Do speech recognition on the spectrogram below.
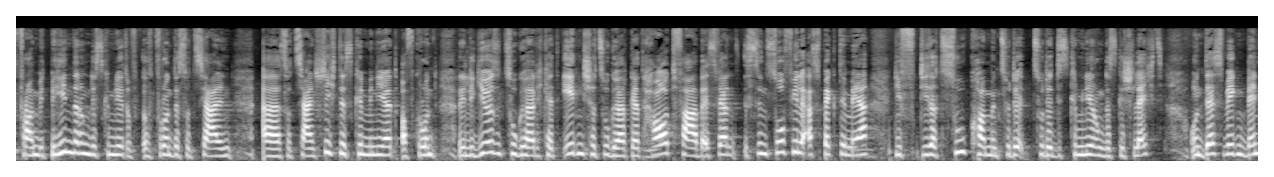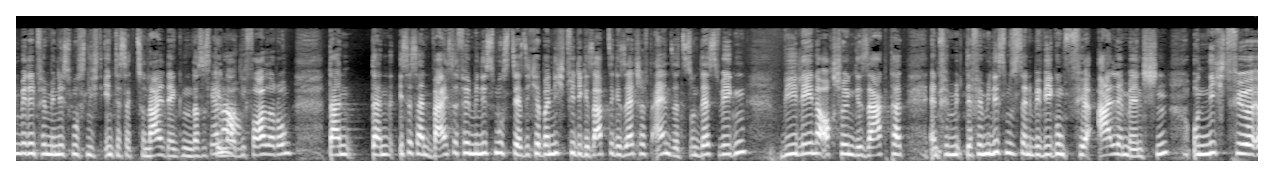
Frauen mit Behinderung diskriminiert, auf, aufgrund der sozialen, äh, sozialen Schicht diskriminiert, aufgrund religiöser Zugehörigkeit, ethnischer Zugehörigkeit, Hautfarbe. Es, werden, es sind so viele Aspekte mehr, die, die dazukommen zu der, zu der Diskriminierung des Geschlechts. Und deswegen, wenn wir den Feminismus nicht intersektional denken, und das ist genau, genau die Forderung, dann, dann ist es ein weißer Feminismus, der sich aber nicht für die gesamte Gesellschaft einsetzt. Und deswegen, wie Lena auch schön gesagt hat, ein, der Feminismus ist eine Bewegung für alle Menschen und nicht für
